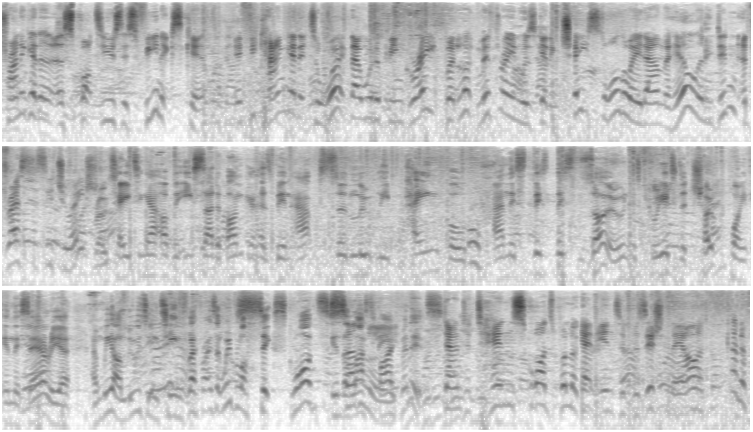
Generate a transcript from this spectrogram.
trying to get a, a, spot to use this Phoenix kit. If he can get it to work, that would have been great, but look, Mythrain was getting chased all the way down the hill and didn't address the situation. Rotating out of the east side of bunker has been absolutely painful, Oof. and this, this, this zone has created a choke point in this area, and we are losing teams left, right, so we've lost six squads in Suddenly, the last five minutes. down to 10 squads, but look, get into position. They are kind of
